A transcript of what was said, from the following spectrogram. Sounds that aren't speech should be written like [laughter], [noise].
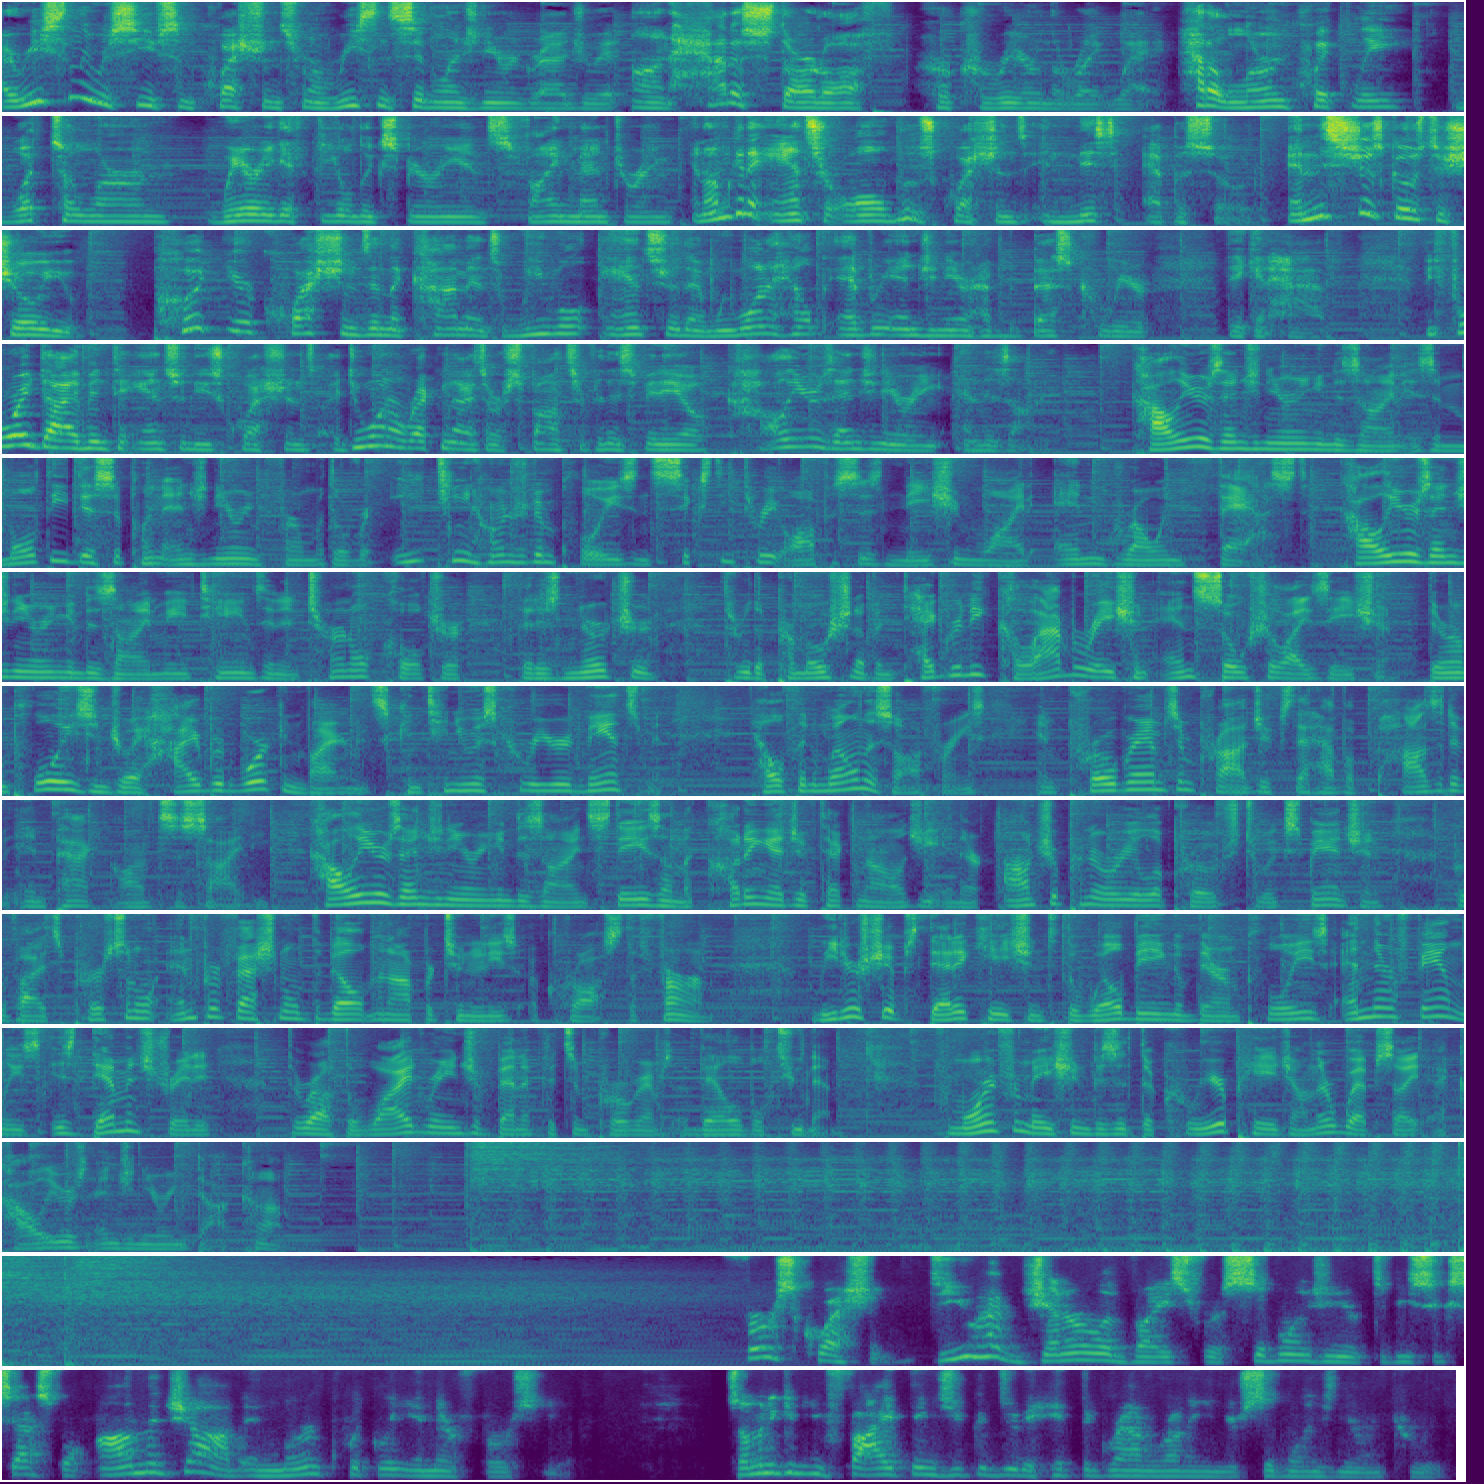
I recently received some questions from a recent civil engineering graduate on how to start off her career in the right way, how to learn quickly, what to learn, where to get field experience, find mentoring, and I'm going to answer all those questions in this episode. And this just goes to show you put your questions in the comments. We will answer them. We want to help every engineer have the best career they can have. Before I dive in to answer these questions, I do want to recognize our sponsor for this video, Colliers Engineering and Design. Colliers Engineering and Design is a multidiscipline engineering firm with over 1,800 employees in 63 offices nationwide and growing fast. Colliers Engineering and Design maintains an internal culture that is nurtured through the promotion of integrity, collaboration, and socialization. Their employees enjoy hybrid work environments, continuous career advancement, health and wellness offerings, and programs and projects that have a positive impact on society. Colliers Engineering and Design stays on the cutting edge of technology, and their entrepreneurial approach to expansion provides personal and professional development opportunities across the firm. Leadership's dedication to the well being of their employees and their families is demonstrated throughout the wide range of benefits and programs available to them. For more information, visit the career page on their website at colliersengineering.com. First question Do you have general advice for a civil engineer to be successful on the job and learn quickly in their first year? So, I'm going to give you five things you could do to hit the ground running in your civil engineering career.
